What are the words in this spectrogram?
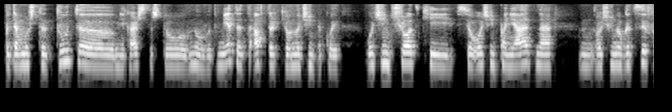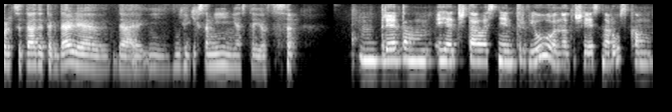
потому что тут, э, мне кажется, что, ну, вот метод авторки, он очень такой, очень четкий, все очень понятно, очень много цифр, цитат и так далее, да, и никаких сомнений не остается. При этом я читала с ней интервью, оно тоже есть на русском,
